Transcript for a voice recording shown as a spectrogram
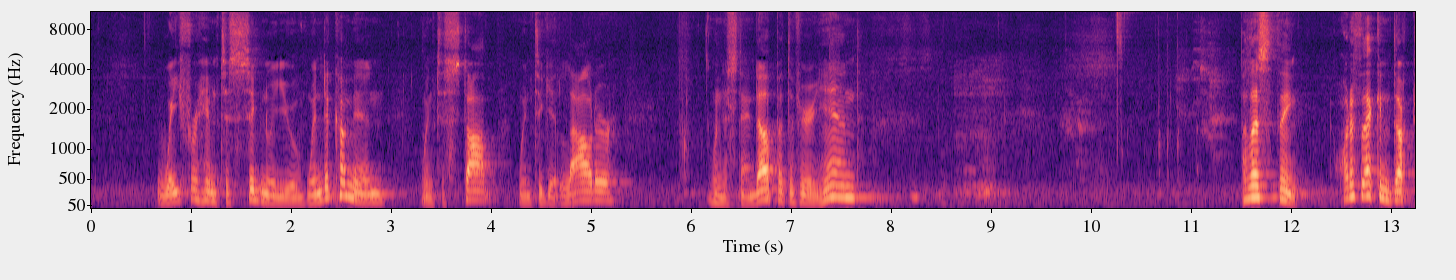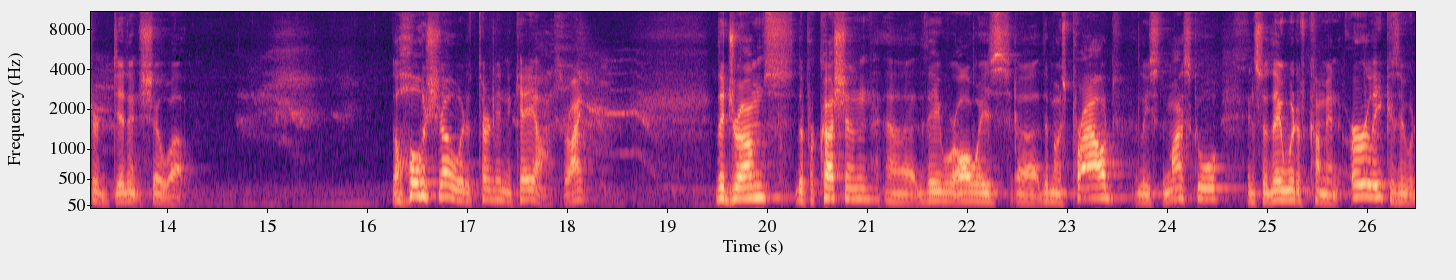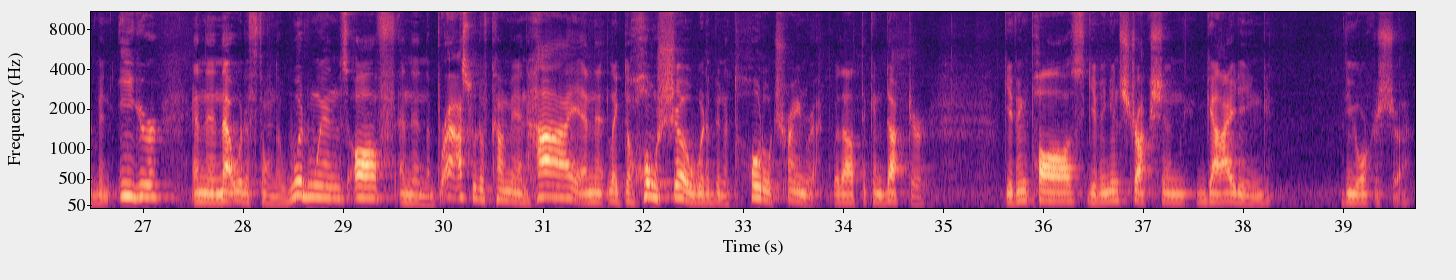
Wait for him to signal you when to come in, when to stop, when to get louder, when to stand up at the very end. But let's think what if that conductor didn't show up? The whole show would have turned into chaos, right? The drums, the percussion, uh, they were always uh, the most proud, at least in my school. And so they would have come in early because they would have been eager. And then that would have thrown the woodwinds off. And then the brass would have come in high. And then, like, the whole show would have been a total train wreck without the conductor giving pause, giving instruction, guiding the orchestra.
